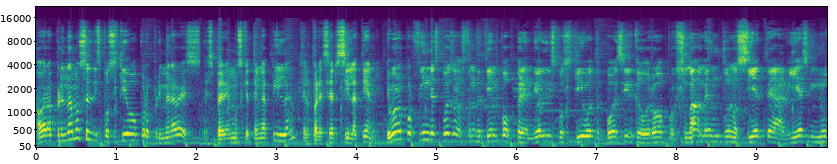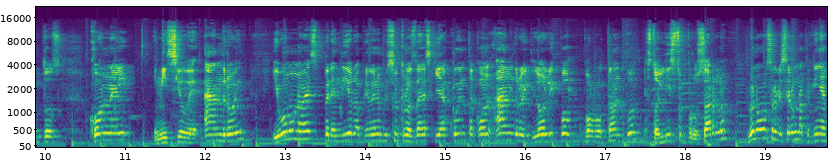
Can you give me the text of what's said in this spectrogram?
Ahora prendamos el dispositivo por primera vez, esperemos que tenga pila, que al parecer sí la tiene. Y bueno, por fin después de bastante tiempo prendió el dispositivo, te puedo decir que duró aproximadamente unos 7 a 10 minutos con el inicio de Android. Y bueno, una vez prendido, la primera impresión que nos da es que ya cuenta con Android Lollipop, por lo tanto, estoy listo por usarlo. Y bueno, vamos a realizar una pequeña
